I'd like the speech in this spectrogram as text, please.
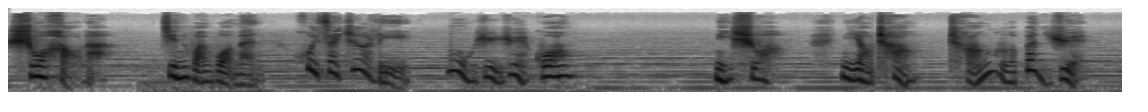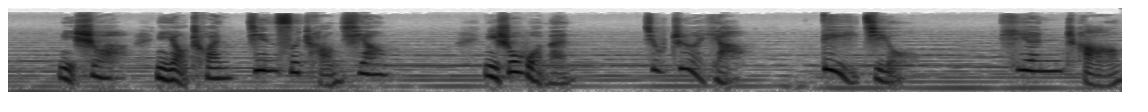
说好了，今晚我们会在这里沐浴月光。你说你要唱《嫦娥奔月》，你说你要穿金丝长香，你说我们就这样。地久天长，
